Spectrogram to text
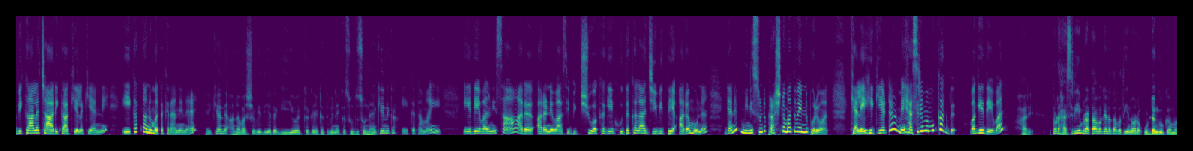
විකාල චාරිකා කියලා කියන්නේ ඒකත් අනුමත කරන්නේ නැහැ. ඒ කියන්නේ අනවශ්‍ය විදියට ගීයෝ එක්කක එකතු වෙන එක සුදුසු නැහැ කියන එක. ඒක තමයි. ඒ දේවල් නිසා අර අරණේවාසී භික්ෂුවකගේ හුදකලා ජීවිතයේ අරමුණ දැන මිනිස්සුන්ට ප්‍රශ්න මතුවෙන්න පුරවන්. කැලේ හිකියට මේ හැසිරීම මොකක්ද? වගේ දේවල්. හරි. එතකොට හැසිරීම රටාව ගැන තව තියෙනවා උඩඟුකම,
